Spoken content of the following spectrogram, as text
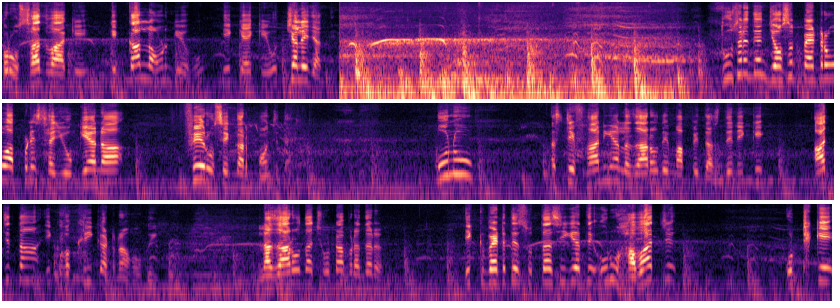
ਭਰੋਸਾ ਦਵਾ ਕੇ ਕਿ ਕੱਲ ਆਉਣਗੇ ਉਹ, ਇਹ ਕਹਿ ਕੇ ਉਹ ਚਲੇ ਜਾਂਦੇ। ਦੂਸਰੇ ਦਿਨ ਜੋਸਫ ਪੈਡਰੋ ਆਪਣੇ ਸਹਿਯੋਗੀਆਂ ਨਾਲ ਫਿਰ ਉਸੇ ਘਰ ਪਹੁੰਚਦਾ ਹੈ। ਉਹਨੂੰ ਸਟੇਫਾਨੀਆ ਲਜ਼ਾਰੋ ਦੇ ਮਾਪੇ ਦੱਸਦੇ ਨੇ ਕਿ ਅੱਜ ਤਾਂ ਇੱਕ ਵੱਖਰੀ ਘਟਨਾ ਹੋ ਗਈ। ਲਜ਼ਾਰੋ ਦਾ ਛੋਟਾ ਬ੍ਰਦਰ ਇੱਕ ਬੈੱਡ ਤੇ ਸੁੱਤਾ ਸੀਗਾ ਤੇ ਉਹਨੂੰ ਹਵਾ 'ਚ ਉੱਠ ਕੇ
